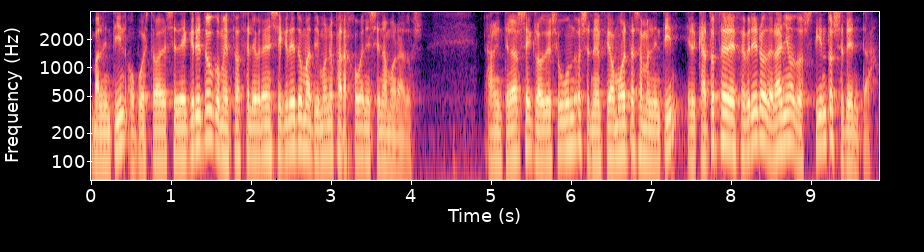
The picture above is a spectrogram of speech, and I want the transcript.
Valentín, opuesto a ese decreto, comenzó a celebrar en secreto matrimonios para jóvenes enamorados. Al enterarse, Claudio II sentenció a muerte a San Valentín el 14 de febrero del año 270,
